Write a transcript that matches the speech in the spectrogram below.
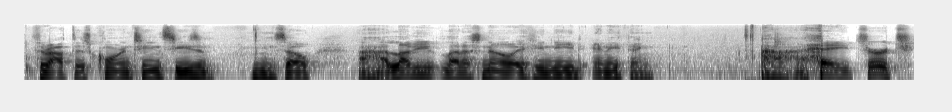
throughout this quarantine season. And so uh, I love you. Let us know if you need anything. Uh, hey, church,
